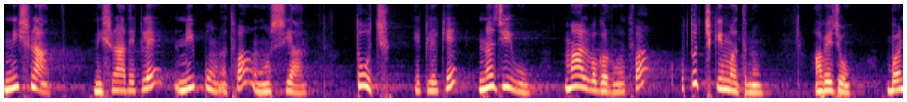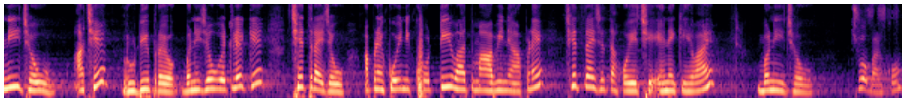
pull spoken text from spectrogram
નિષ્ણાત. નિષ્ણાત એટલે નિપુણ અથવા હોશિયાર. તુચ્છ એટલે કે નજીવું. માલ વગરનું અથવા તુચ્છ કિંમતનું. હવે જો બની જવું આ છે રૂઢિપ્રયોગ. બની જવું એટલે કે છેતરાઈ જવું. આપણે કોઈની ખોટી વાતમાં આવીને આપણે છેતરાઈ જતા હોઈએ છીએ, એને કહેવાય બની જવું. જો બાળકો,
